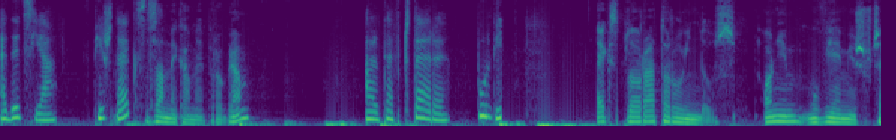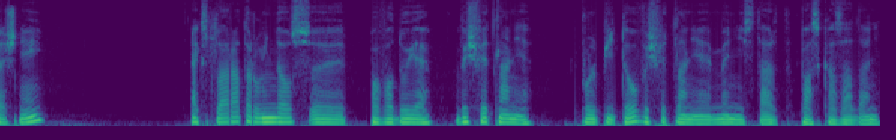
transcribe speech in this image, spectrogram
Edycja. Wpisz tekst. Zamykamy program. Alt F4. Pulpit. Explorator Windows. O nim mówiłem już wcześniej. Explorator Windows y, powoduje wyświetlanie pulpitu, wyświetlanie menu start, paska zadań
